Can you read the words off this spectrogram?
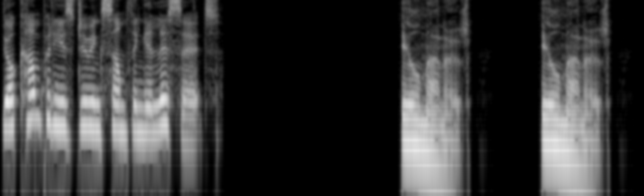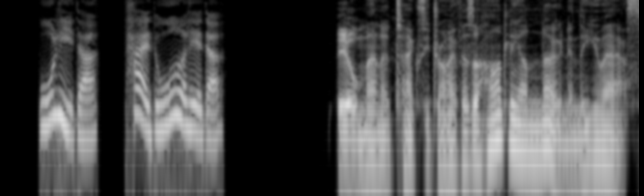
Your company is doing something illicit. Ill mannered. Ill mannered. 无理的、态度恶劣的。 Ill mannered taxi drivers are hardly unknown in the US.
